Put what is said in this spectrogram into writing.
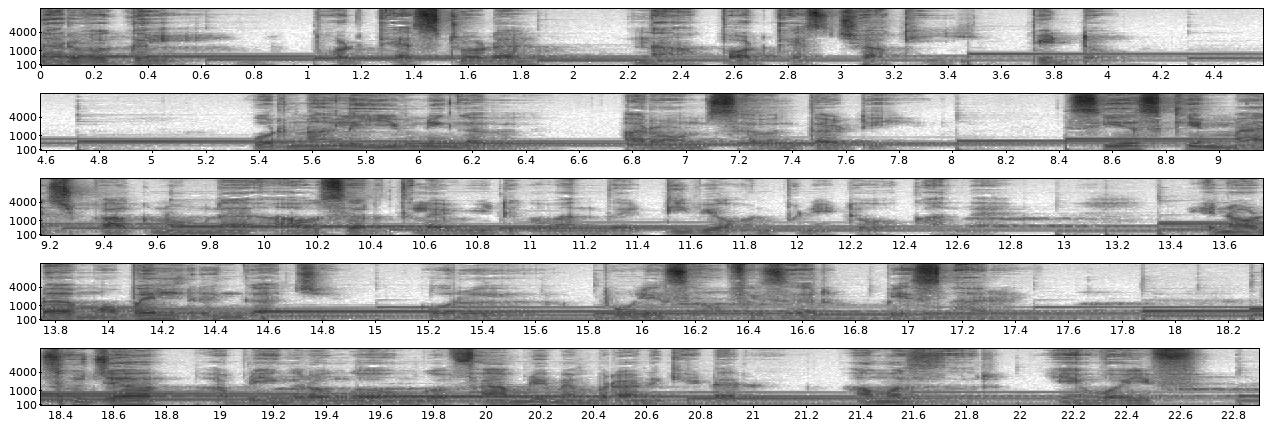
உணர்வுகள் பாட்காஸ்ட்டோட நான் பாட்காஸ்ட் ஜாக்கி பின்டோ ஒரு நாள் ஈவினிங் அது around seven thirty CSK match பார்க்கணும்னு அவசரத்தில் வீட்டுக்கு வந்து டிவி ஆன் பண்ணிவிட்டு உட்காந்தேன் என்னோடய மொபைல் ரிங் ஆச்சு. ஒரு போலீஸ் ஆஃபீஸர் பேசினார். சுஜா அப்படிங்கிறவங்க உங்கள் ஃபேமிலி மெம்பரானு கேட்டார். ஆமாம் சார் என் ஒய்ஃப்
